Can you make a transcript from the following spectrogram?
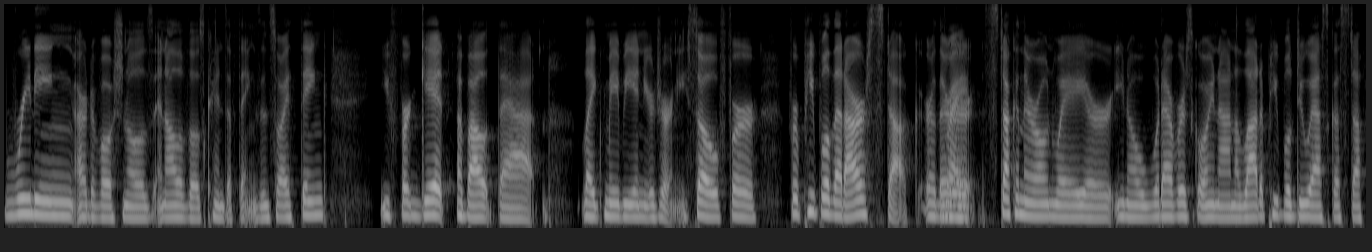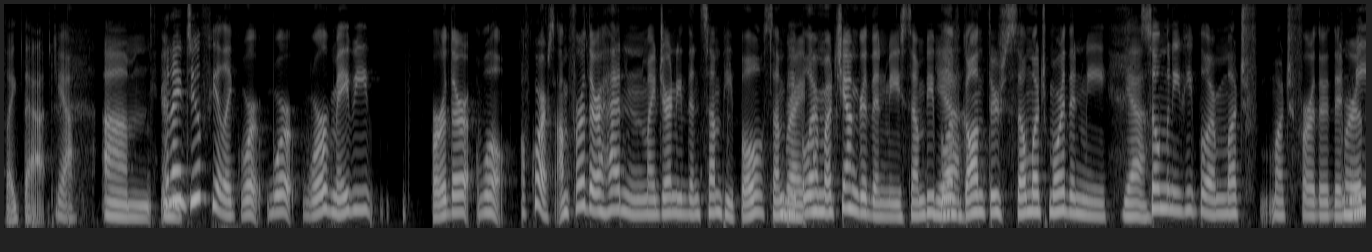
reading our devotionals and all of those kinds of things. And so I think you forget about that, like maybe in your journey. So for for people that are stuck or they're Right. stuck in their own way or you know whatever's going on, a lot of people do ask us stuff like that. yeah. Um, And I do feel like we're we're we're maybe further well, of course, I'm further ahead in my journey than some people. Some people Right. are much younger than me. Some people Yeah. have gone through so much more than me. yeah, So many people are much much further than me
